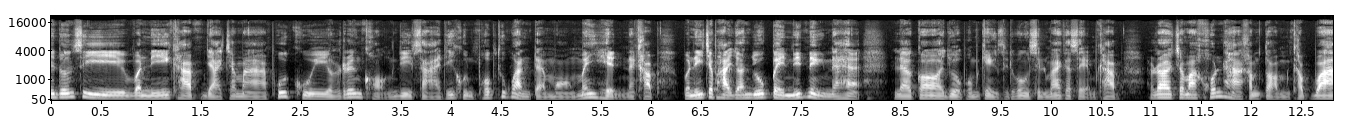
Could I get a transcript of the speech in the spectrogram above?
น์ดนซีวันนี้ครับอยากจะมาพูดคุยเรื่องของดีไซน์ที่คุณพบทุกวันแต่มองไม่เห็นนะครับวันนี้จะพาย้อนยุคไปนิดหนึ่งนะฮะแล้วก็อยู่ผมเก่งสิทธิพงศ์สินไม้เกษมครับ เราจะมาค้นหาคำตอบครับว่า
